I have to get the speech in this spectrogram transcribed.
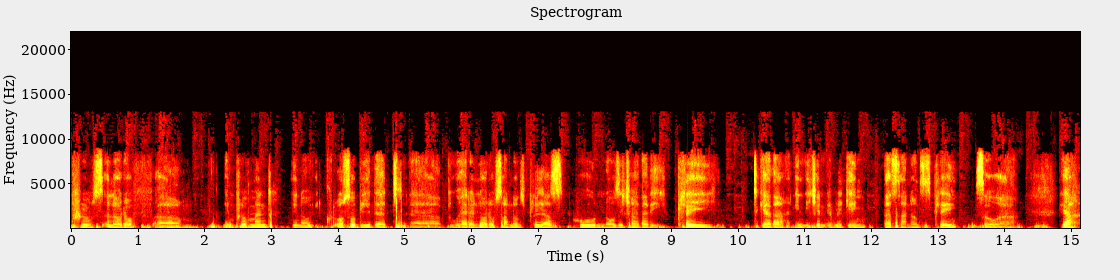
proves a lot of um, improvement. You know, it could also be that uh, we had a lot of Sundowns players who knows each other. They play together in each and every game that Sundowns is playing. So, uh, yeah,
